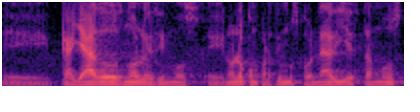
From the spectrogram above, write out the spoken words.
eh, callados, no lo decimos, eh, no lo compartimos con nadie, estamos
